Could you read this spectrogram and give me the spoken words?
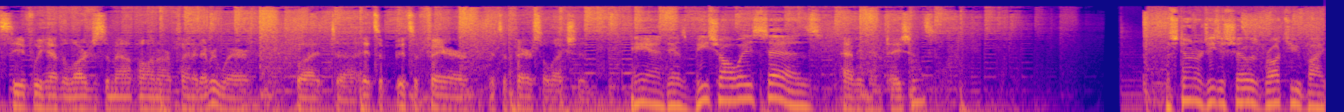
see if we have the largest amount on our planet everywhere. But uh, it's a it's a fair it's a fair selection. And as Beach always says, Having Hemptations. the Stoner Jesus Show is brought to you by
